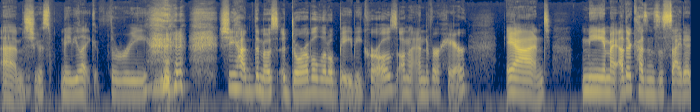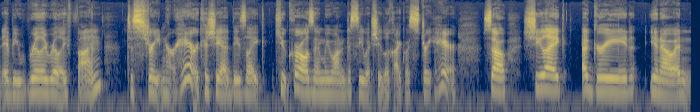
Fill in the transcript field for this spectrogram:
um, she was maybe like three. she had the most adorable little baby curls on the end of her hair. And me and my other cousins decided it'd be really, really fun to straighten her hair because she had these like cute curls and we wanted to see what she looked like with straight hair. So she like agreed, you know, and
